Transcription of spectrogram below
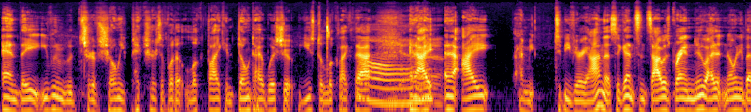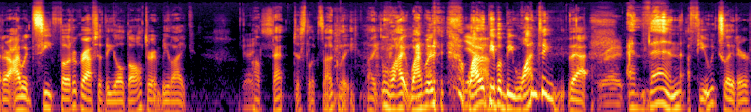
and they even would sort of show me pictures of what it looked like, and don't I wish it used to look like that? And I and I, I mean, to be very honest, again, since I was brand new, I didn't know any better. I would see photographs of the old altar and be like, "Well, that just looks ugly. Like, why? Why would? Why would people be wanting that?" Right. And then a few weeks later,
